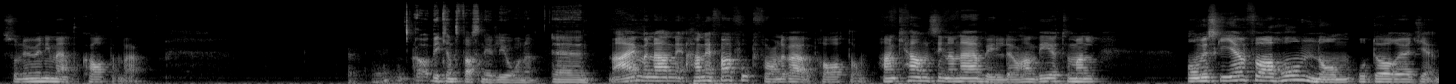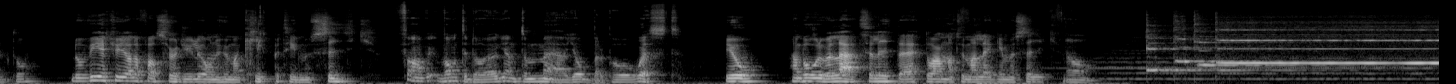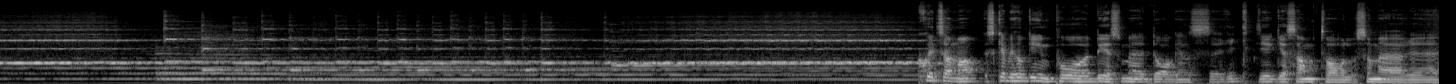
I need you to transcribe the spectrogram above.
Så nu är ni med på kartan där. Ja, vi kan inte fastna i Leone. Eh, Nej, men han, han är fan fortfarande värd att prata om. Han kan sina närbilder och han vet hur man... Om vi ska jämföra honom och Dario Argento. Då vet ju i alla fall Sergio Leone hur man klipper till musik. fan, var inte Dario Argento med och jobbade på West? Jo, han borde väl lärt sig lite ett och annat hur man lägger musik. Ja. Skitsamma. Ska vi hugga in på det som är dagens riktiga samtal som är... Eh,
